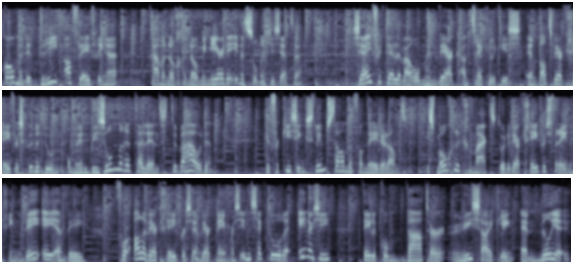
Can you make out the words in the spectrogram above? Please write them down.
komende drie afleveringen gaan we nog genomineerden in het zonnetje zetten. Zij vertellen waarom hun werk aantrekkelijk is en wat werkgevers kunnen doen om hun bijzondere talent te behouden. De verkiezing Slimste Handen van Nederland is mogelijk gemaakt door de werkgeversvereniging WEMW voor alle werkgevers en werknemers in de sectoren energie, telecom, water, recycling en milieu.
